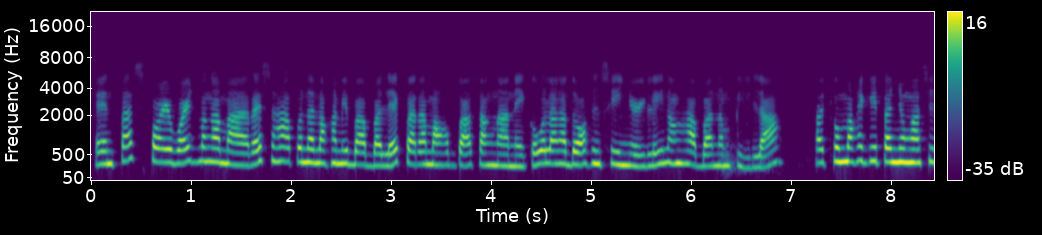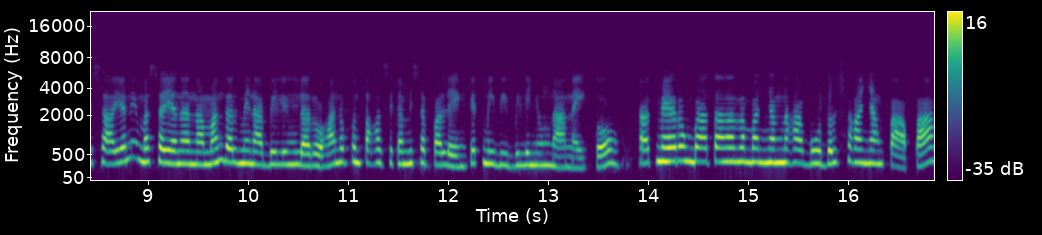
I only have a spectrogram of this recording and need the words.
And fast forward mga mare, sa hapon na lang kami babalik para makapasa ang nanay ko. Wala na daw kasing senior lane, ang haba ng pila. At kung makikita nyo nga si Sayon, eh, masaya na naman dahil may nabiling laruan. Napunta kasi kami sa palengke at may bibili yung nanay ko. At merong bata na naman niyang nakabudol sa kanyang papa.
